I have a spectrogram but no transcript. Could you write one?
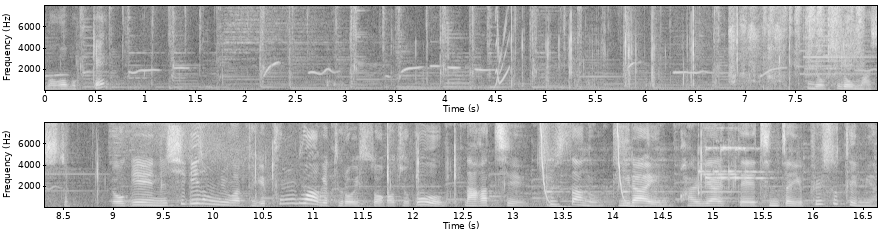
먹어볼게. 역시 너무 맛있어. 여기에는 식이섬유가 되게 풍부하게 들어있어가지고 나같이 출산 후 D라인 관리할 때 진짜 이게 필수템이야.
